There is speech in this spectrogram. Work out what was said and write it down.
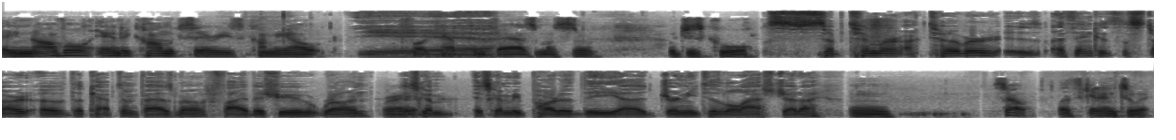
a novel and a comic series coming out for Captain Phasma soon, which is cool. September, October is I think is the start of the Captain Phasma five issue run. Right. It's gonna it's gonna be part of the uh, Journey to the Last Jedi. So let's get into it.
